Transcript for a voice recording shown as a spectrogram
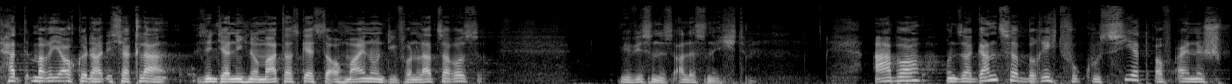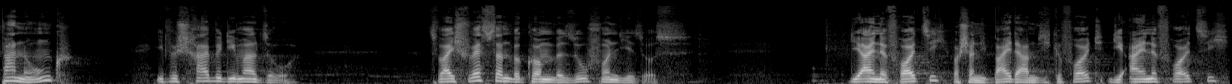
hat Maria auch gedacht, ist ja klar, sind ja nicht nur Marthas Gäste, auch meine und die von Lazarus. Wir wissen es alles nicht. Aber unser ganzer Bericht fokussiert auf eine Spannung. Ich beschreibe die mal so. Zwei Schwestern bekommen Besuch von Jesus. Die eine freut sich, wahrscheinlich beide haben sich gefreut, die eine freut sich,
